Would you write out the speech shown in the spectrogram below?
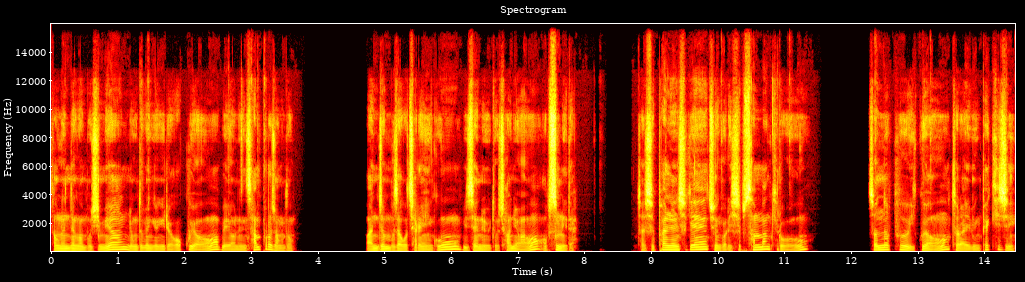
성능 점검 보시면 용도 변경 이력 없고요. 매연은 3% 정도. 완전 무사고 차량이고 미세누유도 전혀 없습니다. 자, 18년식의 주행거리 13만 킬로. 썬루프 있고요. 드라이빙 패키지,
